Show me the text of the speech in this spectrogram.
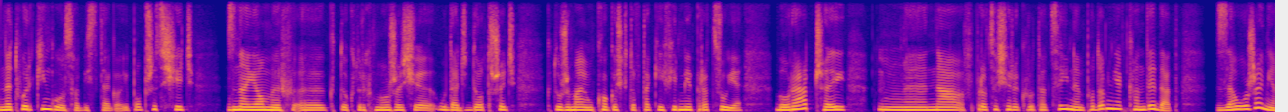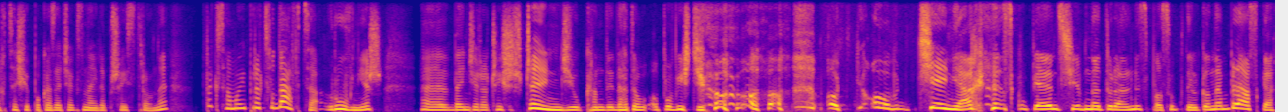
networkingu osobistego i poprzez sieć znajomych, e, do których może się udać dotrzeć, którzy mają kogoś, kto w takiej firmie pracuje. Bo raczej mm, na, w procesie rekrutacyjnym, podobnie jak kandydat, z założenia chce się pokazać jak z najlepszej strony, tak samo i pracodawca również e, będzie raczej szczędził kandydatom opowieści o, o, o, o, cieniach, skupiając się w naturalny sposób tylko na blaskach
